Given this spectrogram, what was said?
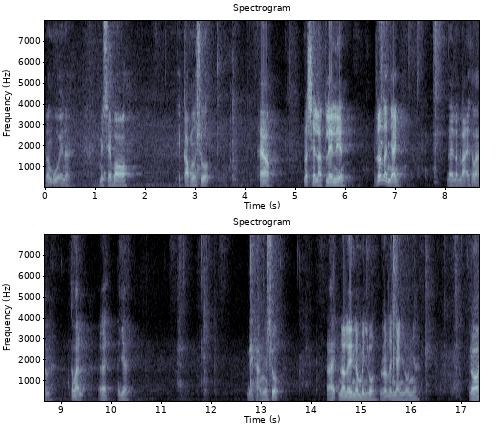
nó nguội này mình sẽ bo để cong nó xuống. Thấy không? Nó sẽ lật lên liền, rất là nhanh. Đây, làm lại các bạn. Các bạn, đấy, thấy chưa? Để thẳng nó xuống. Đấy, nó lên cho mình luôn, rất là nhanh luôn nha. Rồi,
